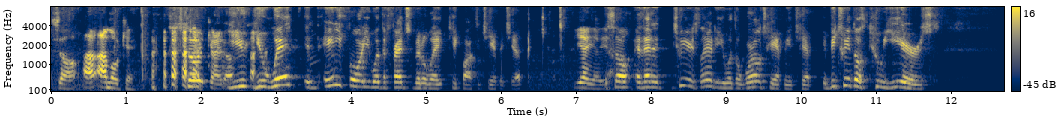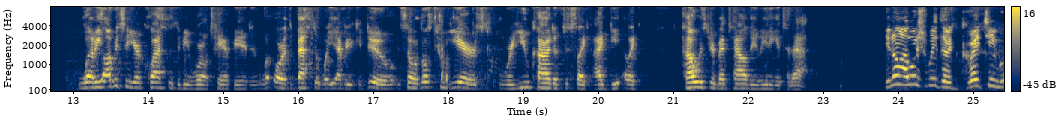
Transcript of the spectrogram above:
so I, am okay. so kind of. you you win in '84. You won the French middleweight kickboxing championship. Yeah, yeah, yeah. So and then two years later, you won the world championship. In between those two years, well, I mean, obviously your quest is to be world champion or the best of whatever you could do. So those two years, were you kind of just like idea, like how was your mentality leading into that? You know, I was with a great team.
